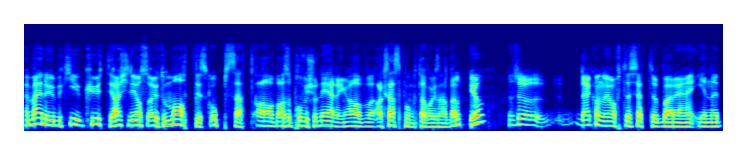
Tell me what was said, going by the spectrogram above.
jeg mener Ubiquiti har ikke de også automatisk oppsett av altså provisjonering av aksesspunkter, f.eks.? jo, så der kan du jo ofte sette bare inn et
